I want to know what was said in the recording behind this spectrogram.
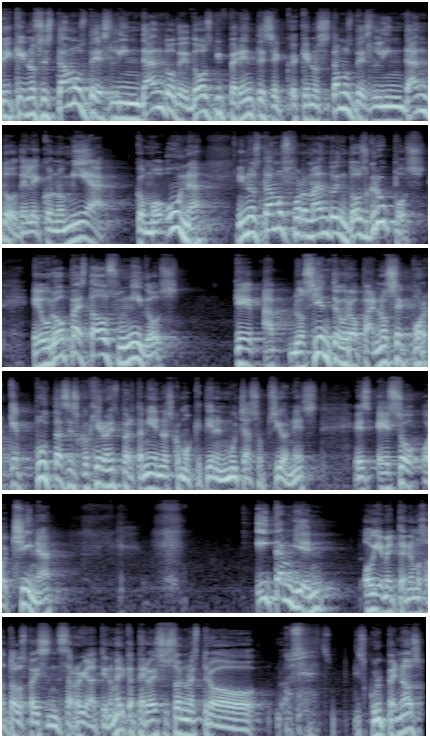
de que nos estamos deslindando de dos diferentes, que nos estamos deslindando de la economía como una y nos estamos formando en dos grupos. Europa, Estados Unidos, que ah, lo siento Europa, no sé por qué putas escogieron eso, pero también no es como que tienen muchas opciones es eso o China. Y también, obviamente tenemos a todos los países en desarrollo de Latinoamérica, pero esos son nuestro, discúlpenos,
